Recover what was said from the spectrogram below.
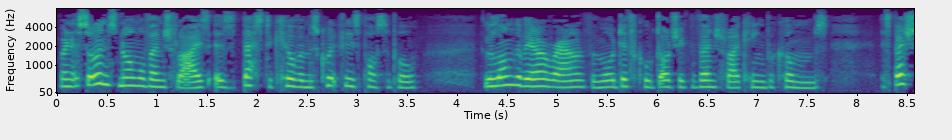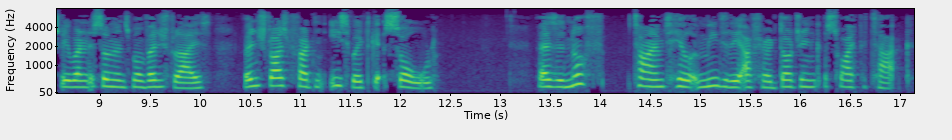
When it summons normal Vengeflies, it is best to kill them as quickly as possible. The longer they are around, the more difficult dodging the Vengefly King becomes, especially when it summons more Vengeflies. Vengeflies provide an easy way to get soul. There's enough time to heal immediately after a dodging swipe attack.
